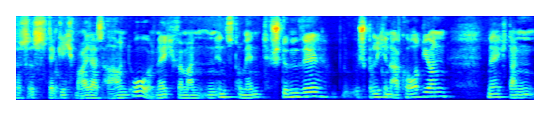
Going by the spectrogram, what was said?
das ist, denke ich mal, das A und O. Nicht? Wenn man ein Instrument stimmen will, sprich ein Akkordeon, nicht? dann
